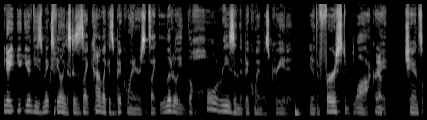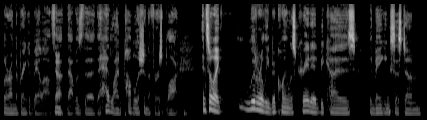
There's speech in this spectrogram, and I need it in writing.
you know, you, you have these mixed feelings because it's like kind of like as Bitcoiners, it's like literally the whole reason that Bitcoin was created. You know, the first block, right? Chancellor on the brink of bailouts. Yeah. That that was the the headline published in the first block. And so like literally Bitcoin was created because the banking system,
